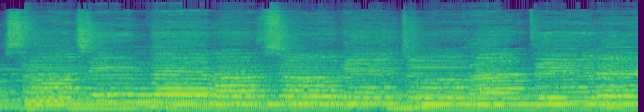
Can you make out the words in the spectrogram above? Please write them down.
부서진 내 맘속에 조각들을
